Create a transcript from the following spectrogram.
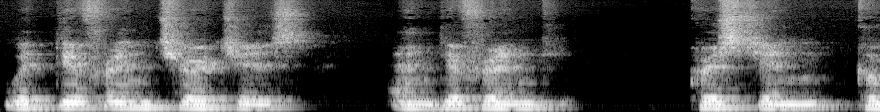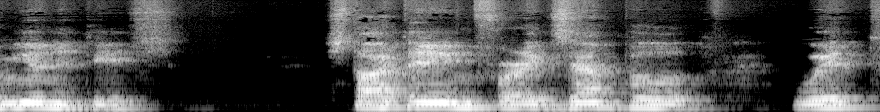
with different churches and different Christian communities. Starting, for example, with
